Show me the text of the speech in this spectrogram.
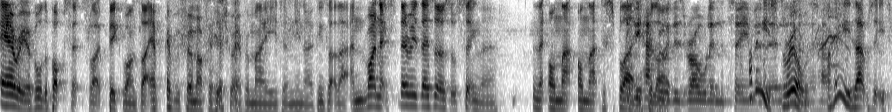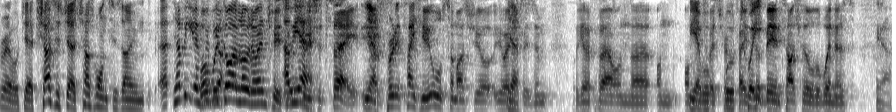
area of all the box sets, like big ones, like every, every film Alfred Hitchcock ever made, and you know things like that. And right next there is there's Ozil sitting there on that on that display. Is he happy like. with his role in the team? I think he's thrilled. I think he's absolutely thrilled. Yeah, Chaz is Chaz. Chaz wants his own. Uh, have you? Have Well, you we've got a load of entries, Oh, which yeah. we should say. Yes. brilliant. Thank you all so much for your, your Yes. entries, and we're going to put out on the on, on Yeah, we'll- Twitter we'll and Facebook. tweet- Be in touch with all the winners. Yeah.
